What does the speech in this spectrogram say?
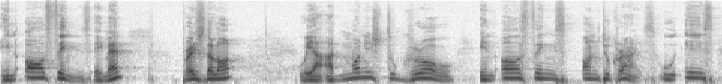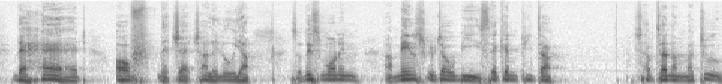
in all things. Amen. Praise the Lord. We are admonished to grow in all things unto Christ, who is the head of the church. Hallelujah. So this morning, our main scripture will be 2 Peter chapter number 2,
